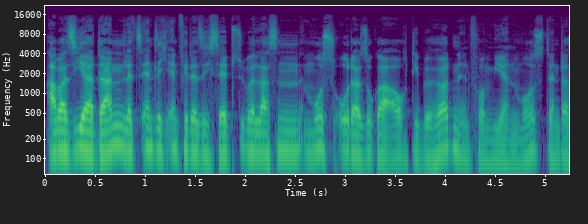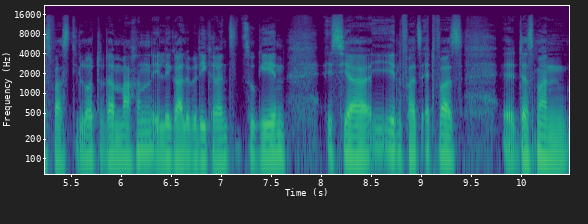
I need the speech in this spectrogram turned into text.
aber sie ja dann letztendlich entweder sich selbst überlassen muss oder sogar auch die Behörden informieren muss. Denn das, was die Leute da machen, illegal über die Grenze zu gehen, ist ja jedenfalls etwas, äh, das man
